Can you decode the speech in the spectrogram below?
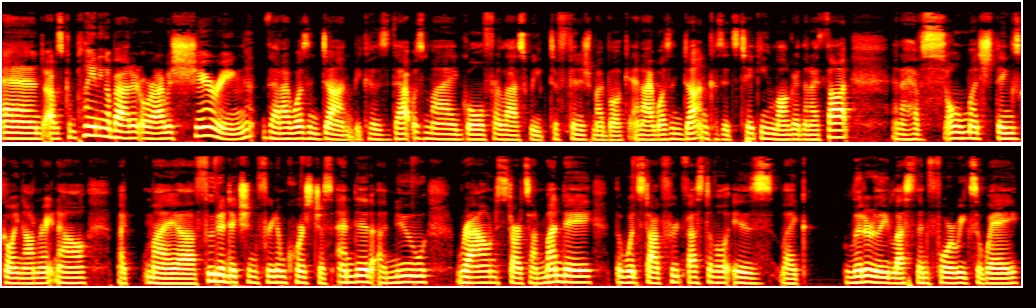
And I was complaining about it, or I was sharing that I wasn't done because that was my goal for last week to finish my book. And I wasn't done because it's taking longer than I thought. And I have so much things going on right now. My, my uh, food addiction freedom course just ended. A new round starts on Monday. The Woodstock Fruit Festival is like literally less than four weeks away.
